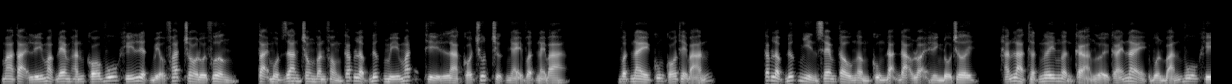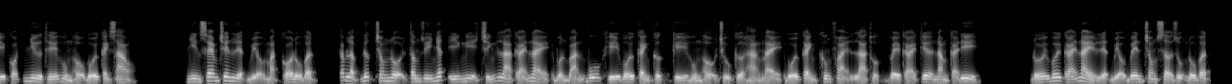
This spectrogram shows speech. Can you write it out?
mà tại lý mặc đem hắn có vũ khí liệt biểu phát cho đối phương, tại một gian trong văn phòng cấp lập đức mí mắt thì là có chút trực nhảy vật này ba. Vật này cũng có thể bán. Cấp lập đức nhìn xem tàu ngầm cùng đạn đạo loại hình đồ chơi, hắn là thật ngây ngẩn cả người cái này buôn bán vũ khí có như thế hùng hậu bối cảnh sao. Nhìn xem trên liệt biểu mặt có đồ vật, cấp lập đức trong nội tâm duy nhất ý nghĩ chính là cái này buôn bán vũ khí bối cảnh cực kỳ hùng hậu chủ cửa hàng này bối cảnh không phải là thuộc về cái kia năm cái đi. Đối với cái này liệt biểu bên trong sử dụng đồ vật,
